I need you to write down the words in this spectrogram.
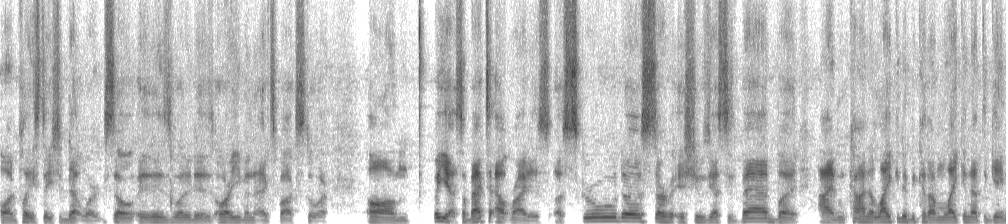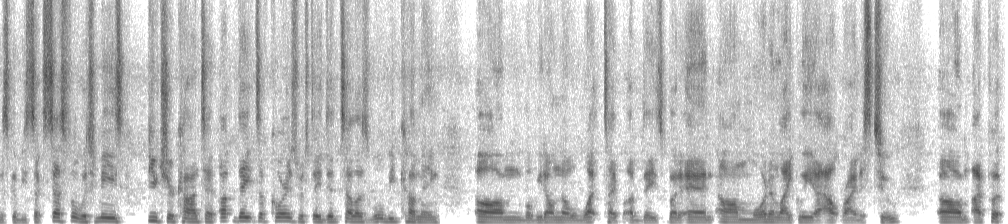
on PlayStation Network. So it is what it is, or even the Xbox Store. Um, but yeah, so back to Outriders. Uh, screw the server issues. Yes, it's bad, but I'm kind of liking it because I'm liking that the game is going to be successful, which means future content updates, of course, which they did tell us will be coming. Um, but we don't know what type of updates, but and um, more than likely uh, Outriders 2. Um, I put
